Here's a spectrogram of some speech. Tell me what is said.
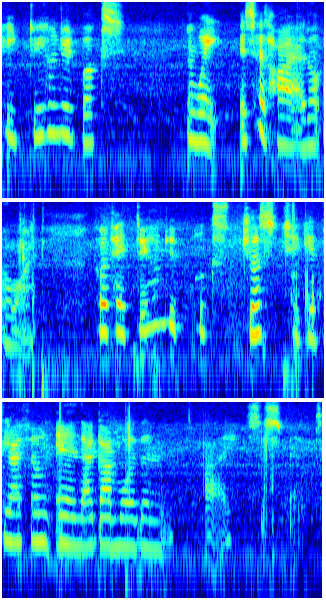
Paid 300 bucks. And wait, it says high, I don't know why. I paid 300 bucks just to get the iPhone and I got more than I suspect.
